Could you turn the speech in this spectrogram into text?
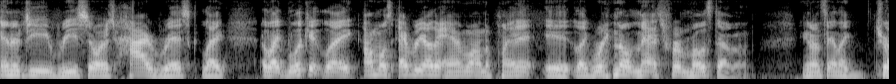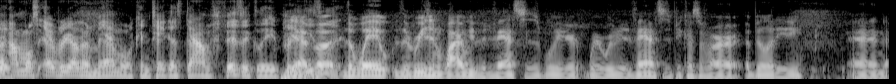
energy, resource, high risk. Like, like look at like almost every other animal on the planet. It like we're no match for most of them. You know what I'm saying? Like, like, almost every other mammal can take us down physically pretty yeah, easily. but the way the reason why we've advanced is where where we've advanced is because of our ability and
